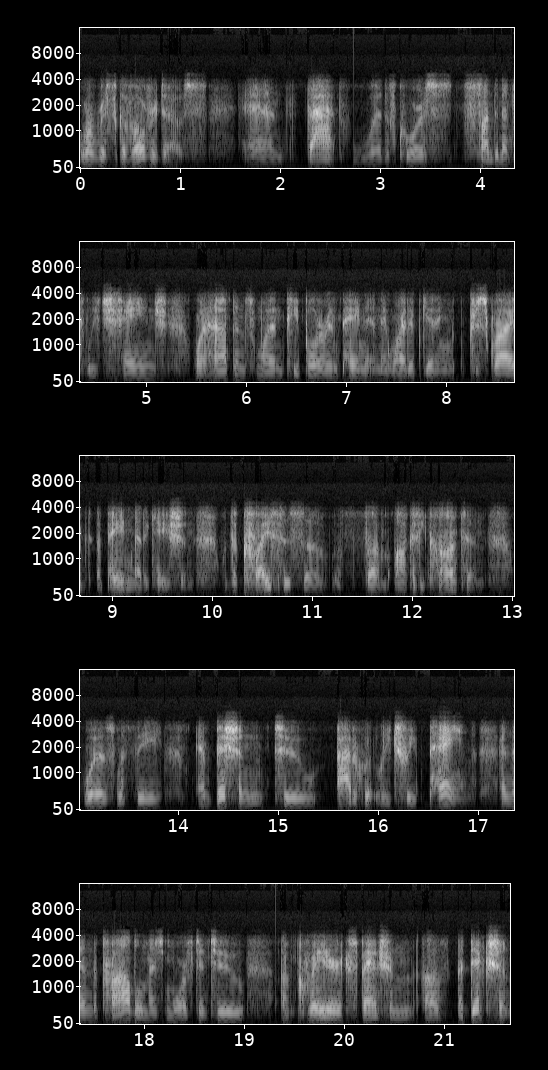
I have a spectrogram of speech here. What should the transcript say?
or risk of overdose. And that would, of course, fundamentally change what happens when people are in pain and they wind up getting prescribed a pain medication. The crisis of, from OxyContin was with the ambition to adequately treat pain. And then the problem has morphed into a greater expansion of addiction.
